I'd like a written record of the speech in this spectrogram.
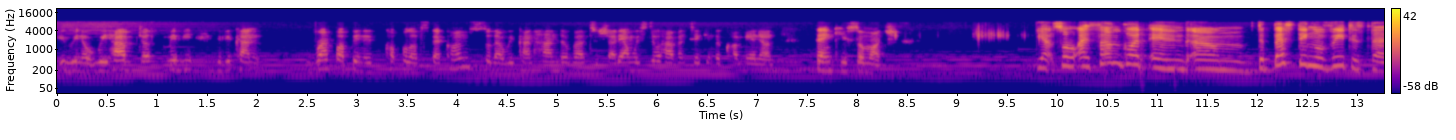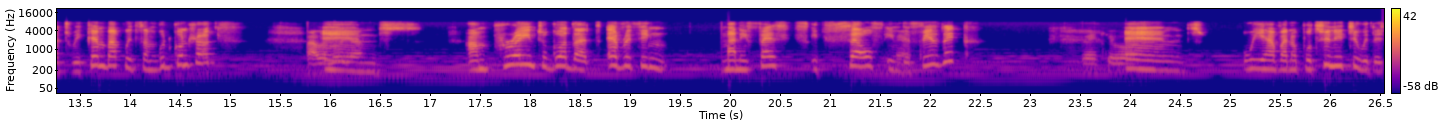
you know we have just maybe if you can wrap up in a couple of seconds so that we can hand over to Shade, and we still haven't taken the communion. Thank you so much. Yeah, so I thank God, and um, the best thing of it is that we came back with some good contracts. Hallelujah. And I'm praying to God that everything manifests itself in the physic. Thank you. Lord. And we have an opportunity with the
